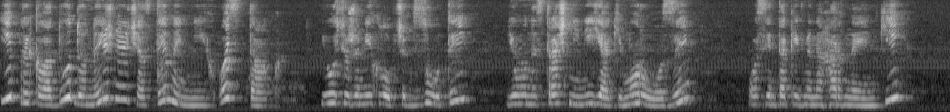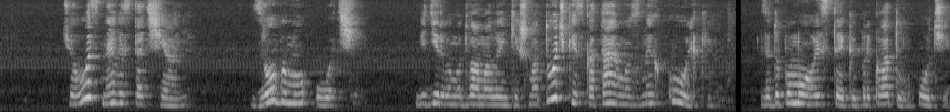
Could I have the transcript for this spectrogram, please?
І прикладу до нижньої частини ніг. Ось так. І ось уже мій хлопчик взутий, йому не страшні ніякі морози. Ось він такий в мене гарненький. Чогось не вистачає. Зробимо очі. Відірвемо два маленькі шматочки і скатаємо з них кульки. За допомогою стеки прикладу очі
